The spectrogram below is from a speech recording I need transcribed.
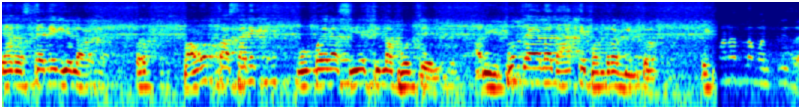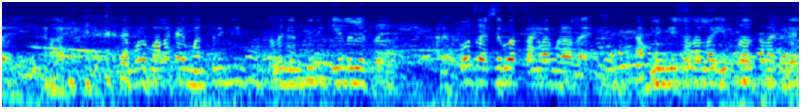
त्या रस्त्याने गेला तर बावन्न तासाने मुंबईला सीएसटीला पोहोचेल आणि इथून जायला दहा ते पंधरा मिनिटं. एक मनातला मंत्रीच आहे. त्यामुळे मला काही मंत्री मी मला जनतेने केलेलंच आहे. आणि तोच आशीर्वाद चांगला मिळाला आहे कामलिंगेश्वराला हीच प्रार्थना करेल.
